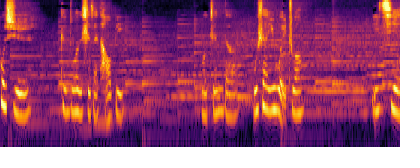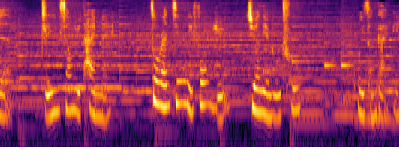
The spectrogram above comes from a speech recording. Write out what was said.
或许，更多的是在逃避。我真的不善于伪装，一切只因相遇太美。纵然经历风雨，眷恋如初，未曾改变。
